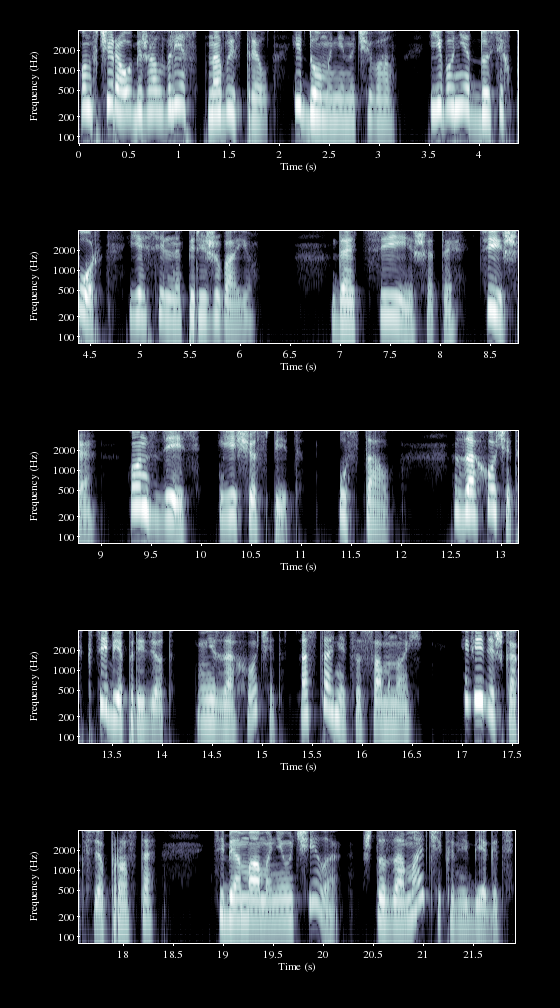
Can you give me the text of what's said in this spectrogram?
Он вчера убежал в лес на выстрел и дома не ночевал. Его нет до сих пор. Я сильно переживаю. Да тише ты, тише. Он здесь, еще спит. Устал. Захочет, к тебе придет. Не захочет, останется со мной. Видишь, как все просто. Тебя мама не учила, что за мальчиками бегать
